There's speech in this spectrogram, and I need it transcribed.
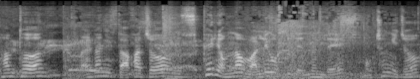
다음 턴 말간이 나가죠. 스펠이 없나 말리고스 냈는데. 멍청이죠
